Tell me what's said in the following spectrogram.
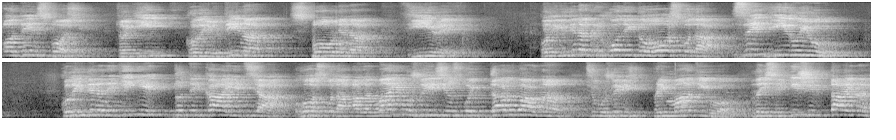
в один спосіб. Тоді, коли людина сповнена віри. Коли людина приходить до Господа з вірою. Коли людина не тільки дотикається Господа, але має можливість, і Господь дарував нам цю можливість приймати Його в найсвятіших тайнах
